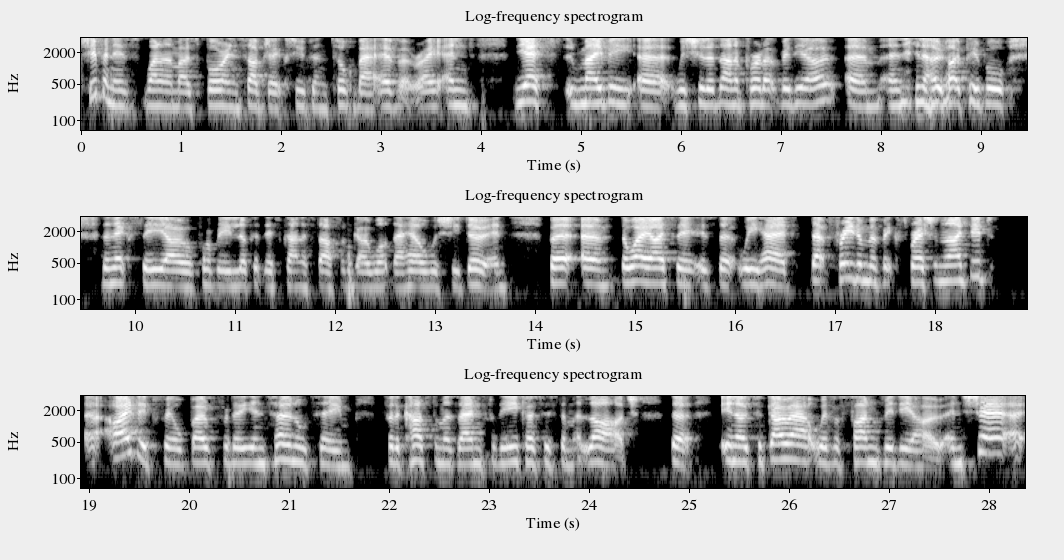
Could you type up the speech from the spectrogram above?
shipping is one of the most boring subjects you can talk about ever, right? And yes, maybe uh, we should have done a product video. Um, and, you know, like people, the next CEO will probably look at this kind of stuff and go, what the hell was she doing? But um, the way I see it is that we had that freedom of expression. And I did uh, I did feel both for the internal team, for the customers, and for the ecosystem at large that you know to go out with a fun video and share.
